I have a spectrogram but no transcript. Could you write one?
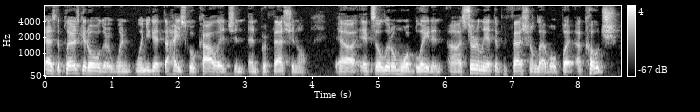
as the players get older, when when you get to high school, college, and, and professional, uh, it's a little more blatant. Uh, certainly at the professional level, but a coach,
